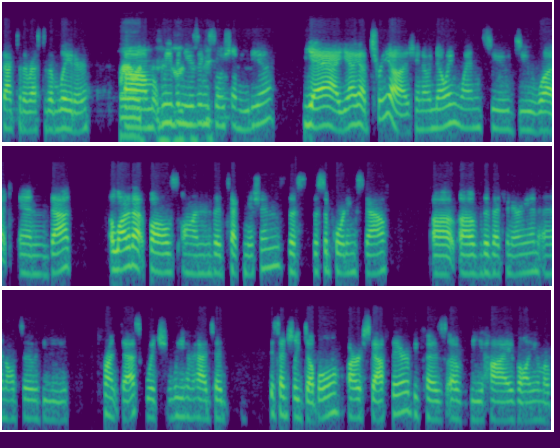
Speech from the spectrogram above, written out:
back to the rest of them later." Um, we've been using social media yeah yeah yeah triage you know knowing when to do what and that a lot of that falls on the technicians the, the supporting staff uh, of the veterinarian and also the front desk which we have had to essentially double our staff there because of the high volume of,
